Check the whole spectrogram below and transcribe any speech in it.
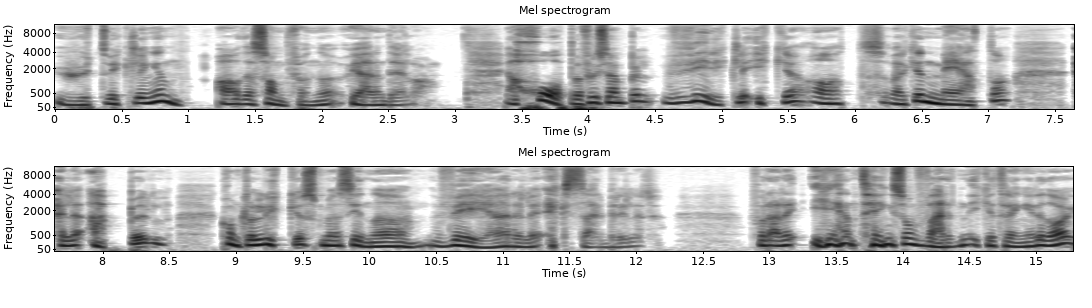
utviklingen av det samfunnet vi er en del av. Jeg håper f.eks. virkelig ikke at verken Meta eller Apple kommer til å lykkes med sine VR- eller XR-briller. For er det én ting som verden ikke trenger i dag,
